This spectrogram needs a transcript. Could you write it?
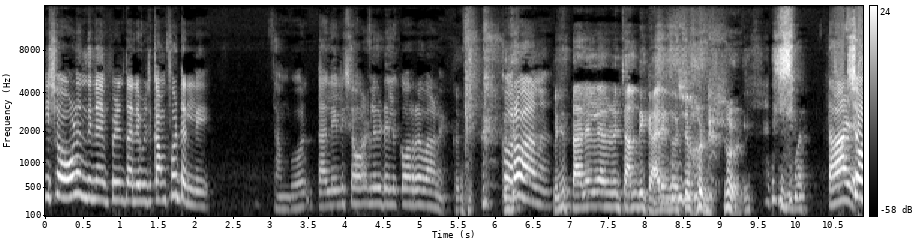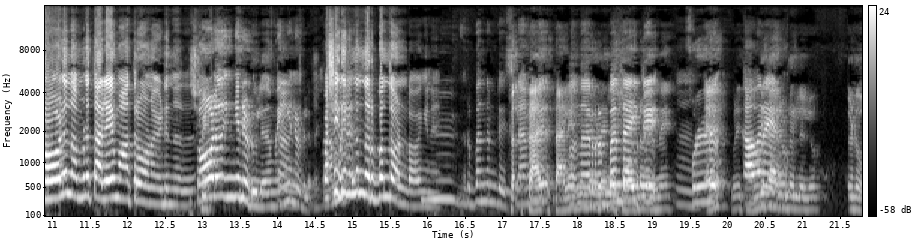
ഈ ഷോൾ എന്തിനാ എപ്പോഴും തലേ പിടിച്ച്? കംഫർട്ട് അല്ലേ? സംഭവം തലയിൽ ഷോൾ ഇടൽ കുറവാണ്. കുറവാണ്. പിന്നെ തലയിൽ ചന്തി കാര്യം ഷോൾ നമ്മൾ തലയെ മാത്രമാണോ ഇടുന്നത്? ഷോൾ ഇങ്ങനെ ഇടൂല നമ്മ ഇങ്ങനെ ഇടൂല. പക്ഷെ ഇതിന് നിർബന്ധമുണ്ടോ ഇങ്ങനെ? ഉം, നിർബന്ധമുണ്ട്. ഇസ്ലാമിൽ നിർബന്ധമായിട്ട് ഫുള്ള് കവർ ഇടുവോ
